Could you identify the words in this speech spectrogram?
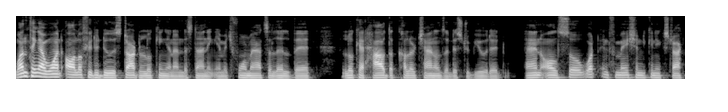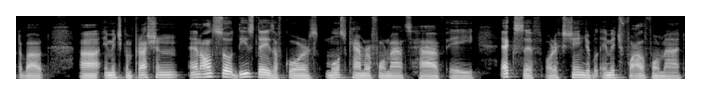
one thing I want all of you to do is start looking and understanding image formats a little bit, look at how the color channels are distributed, and also what information you can extract about uh, image compression. And also these days, of course, most camera formats have a EXIF or exchangeable image file format,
